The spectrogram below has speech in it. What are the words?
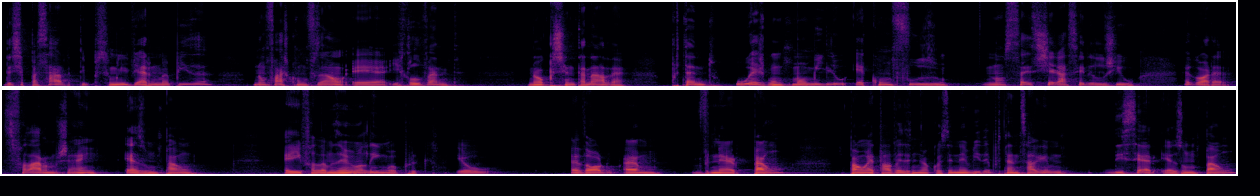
deixa passar. Tipo, se o milho vier numa pizza, não faz confusão, é irrelevante, não acrescenta nada. Portanto, o és bom como o milho é confuso. Não sei se chega a ser elogio. Agora, se falarmos em és um pão, aí falamos a mesma língua, porque eu adoro, amo, venero pão. Pão é talvez a melhor coisa na vida, portanto, se alguém me disser és um pão,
